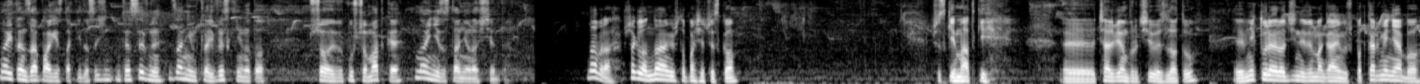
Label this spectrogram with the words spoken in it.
No i ten zapach jest taki dosyć intensywny. Zanim klej wyschnie, no to pszczoły wypuszczą matkę, no i nie zostanie ona ścięta. Dobra, przeglądałem już to pasieczysko. Wszystkie matki yy, czerwią wróciły z lotu. Yy, Niektóre rodziny wymagają już podkarmienia, bo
